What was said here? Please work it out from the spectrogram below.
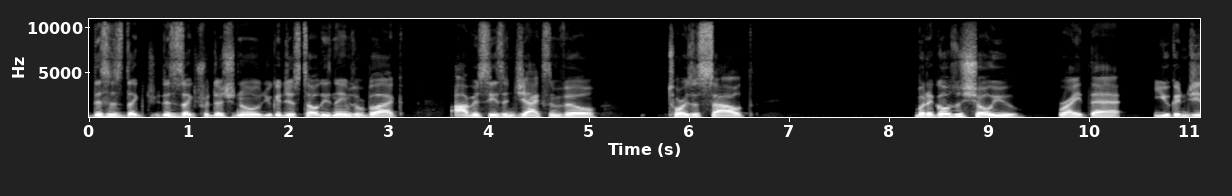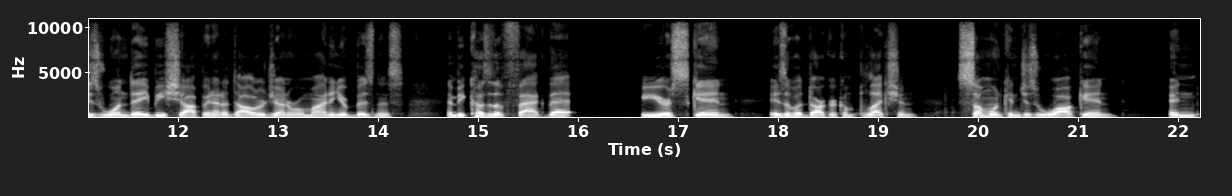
This is like this is like traditional. You could just tell these names were black. Obviously, it's in Jacksonville, towards the south. But it goes to show you, right, that you can just one day be shopping at a Dollar General, minding your business, and because of the fact that your skin is of a darker complexion, someone can just walk in and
